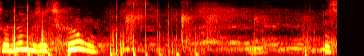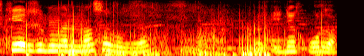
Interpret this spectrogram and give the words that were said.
Senden bir şey çıkıyor mu? Eski yarışımları nasıl yapılıyor? Ya, İnek burada.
